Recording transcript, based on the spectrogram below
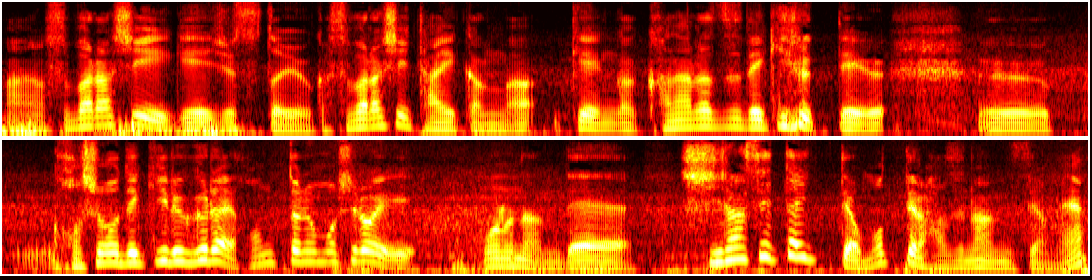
あの、素晴らしい芸術というか素晴らしい体感が、験が必ずできるっていう、う保証できるぐらい本当に面白いものなんで、知らせたいって思ってるはずなんですよね。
